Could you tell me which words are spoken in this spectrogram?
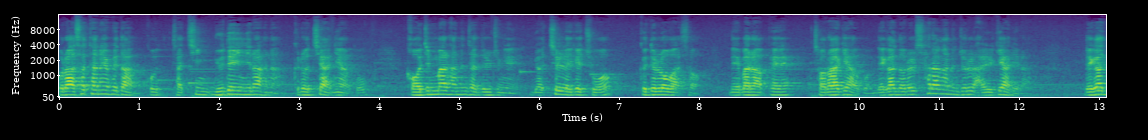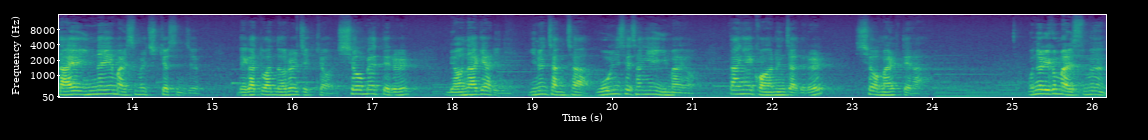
보라 사탄의 회당 곧 자칭 유대인이라 하나 그렇지 아니하고 거짓말하는 자들 중에 며칠 내게 주어 그들로 와서 내 발 앞에 절하게 하고 내가 너를 사랑하는 줄을 알게 하리라. 내가 나의 인내의 말씀을 지켰은즉 내가 또한 너를 지켜 시험의 때를 면하게 하리니 이는 장차 온 세상에 임하여 땅에 거하는 자들을 시험할 때라. 오늘 읽은 말씀은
